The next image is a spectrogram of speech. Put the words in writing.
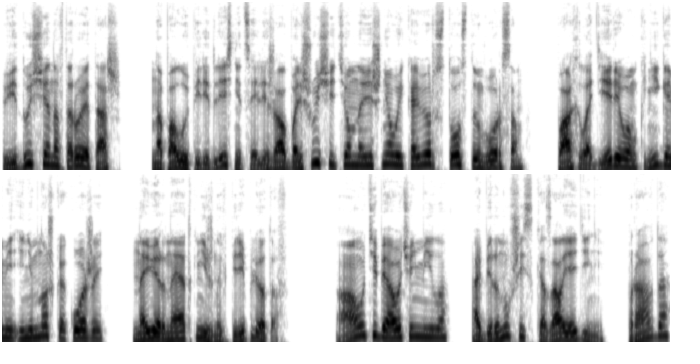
ведущая на второй этаж. На полу перед лестницей лежал большущий темно-вишневый ковер с толстым ворсом. Пахло деревом, книгами и немножко кожей, наверное, от книжных переплетов. «А у тебя очень мило», — обернувшись, сказал я Дине. «Правда?»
